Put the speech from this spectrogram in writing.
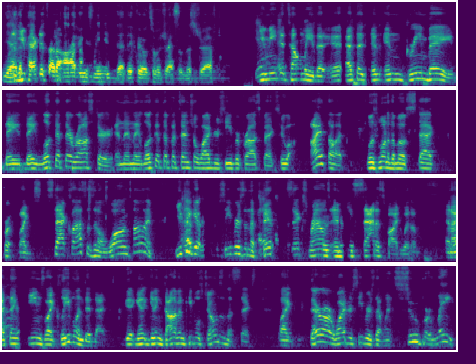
Yeah, the You- Packers had an obvious need that they failed to address in this draft. You mean to tell me that at the in, in Green Bay they they looked at their roster and then they looked at the potential wide receiver prospects who I thought was one of the most stacked like stacked classes in a long time. You can get receivers in the fifth, sixth rounds and be satisfied with them. And I think teams like Cleveland did that, get, get- getting Donovan Peoples Jones in the sixth. Like there are wide receivers that went super late,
